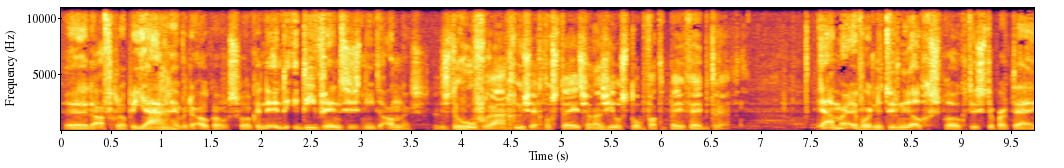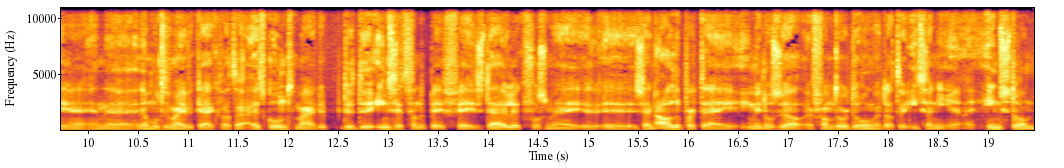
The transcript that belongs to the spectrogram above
eh, de afgelopen jaren hebben we er ook over gesproken. En die, die wens is niet anders. Dus de hoe-vraag, u zegt nog steeds een asielstop wat de PV betreft. Ja, maar er wordt natuurlijk nu ook gesproken tussen de partijen. En eh, dan moeten we maar even kijken wat eruit komt. Maar de, de, de inzet van de PVV is duidelijk. Volgens mij eh, eh, zijn alle partijen inmiddels wel ervan doordrongen... dat er iets aan die instroom,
